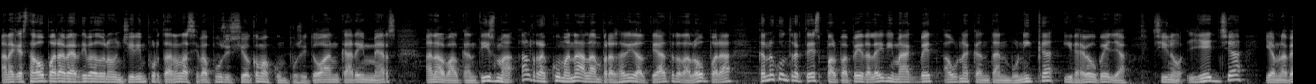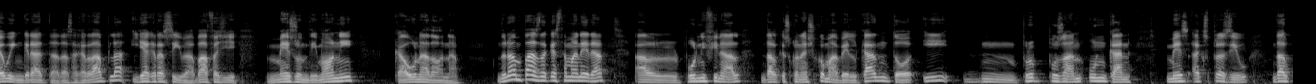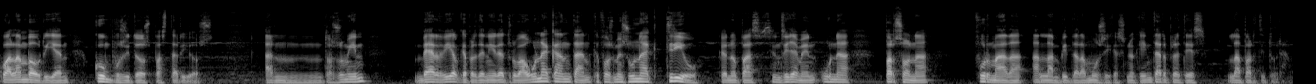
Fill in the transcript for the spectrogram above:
En aquesta òpera, Verdi va donar un gir important a la seva posició com a compositor encara immers en el balcantisme, al recomanar a l'empresari del teatre de l'òpera que no contractés pel paper de Lady Macbeth a una cantant bonica i de veu vella, sinó lletja i amb la veu ingrata, desagradable i agressiva. Va afegir més un dimoni que una dona donant pas d'aquesta manera al punt i final del que es coneix com a bel canto i mm, proposant un cant més expressiu del qual en veurien compositors posteriors. En resumint, Verdi el que pretenia era trobar una cantant que fos més una actriu que no pas senzillament una persona formada en l'àmbit de la música, sinó que interpretés la partitura.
